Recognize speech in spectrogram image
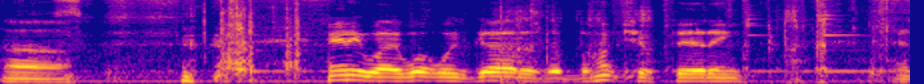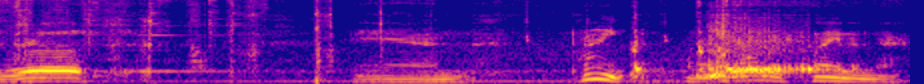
Uh, anyway, what we've got is a bunch of fitting and rust and paint. I don't know there's paint in there.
